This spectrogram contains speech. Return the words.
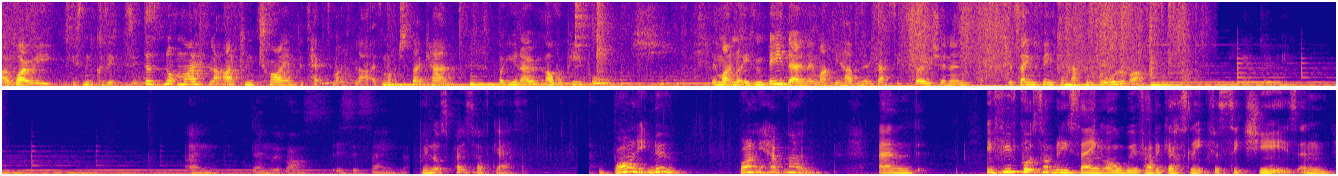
I worry. It's because it's, it does not my flat. I can try and protect my flat as much as I can. But you know, other people, they might not even be there, and they might be having a gas explosion, and the same thing can happen to all of us. And then with us, it's the same. We're not supposed to have gas. Barnet knew. Barnet have known. And if you've got somebody saying, oh, we've had a gas leak for six years, and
